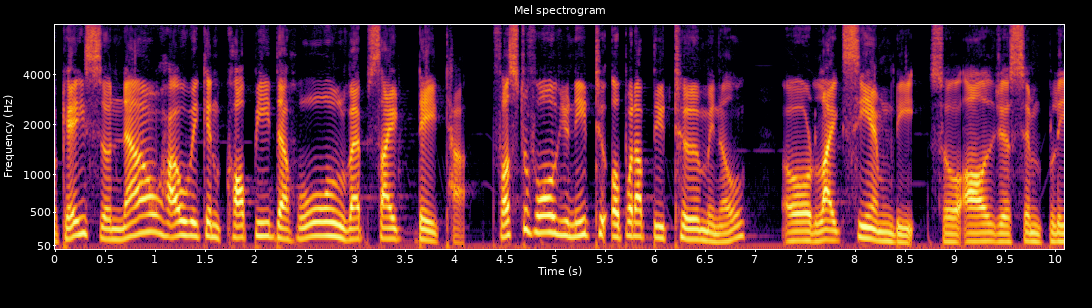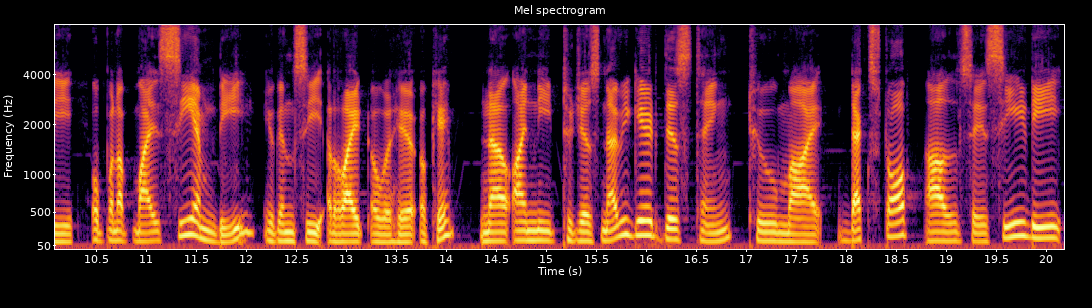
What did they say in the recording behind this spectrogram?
Okay, so now how we can copy the whole website data. First of all, you need to open up the terminal or like CMD. So I'll just simply open up my CMD. You can see right over here. Okay. Now I need to just navigate this thing to my desktop. I'll say CD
